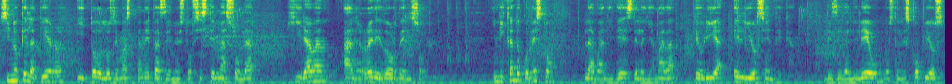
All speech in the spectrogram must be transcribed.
sino que la Tierra y todos los demás planetas de nuestro sistema solar giraban alrededor del Sol, indicando con esto la validez de la llamada teoría heliocéntrica. Desde Galileo, los telescopios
